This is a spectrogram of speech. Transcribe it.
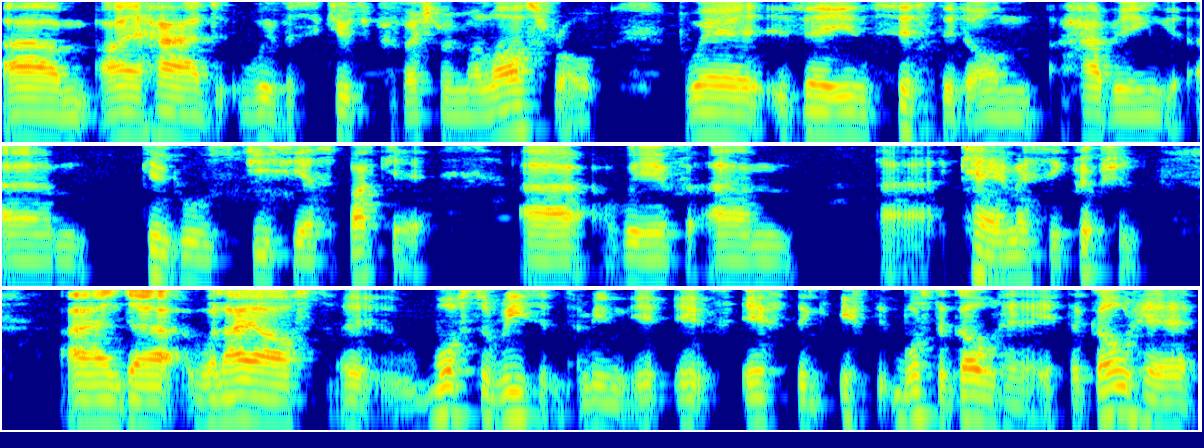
um, I had with a security professional in my last role, where they insisted on having um, Google's GCS bucket uh, with um, uh, KMS encryption. And uh, when I asked, uh, what's the reason? I mean, if if the if what's the goal here? If the goal here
